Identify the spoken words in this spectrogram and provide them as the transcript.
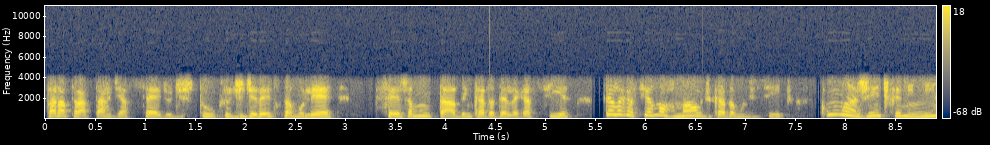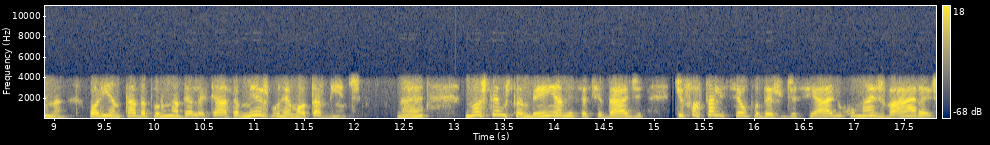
para tratar de assédio, de estupro, de direitos da mulher seja montada em cada delegacia, delegacia normal de cada município, com uma agente feminina orientada por uma delegada, mesmo remotamente, né? Nós temos também a necessidade de fortalecer o Poder Judiciário com mais varas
